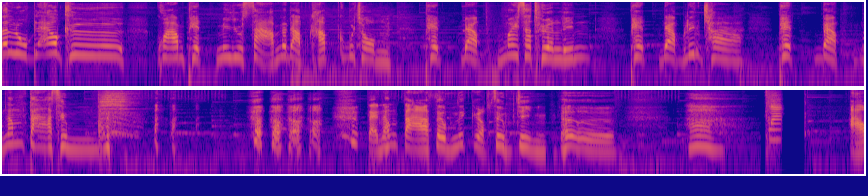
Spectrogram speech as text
สรุปแล้วคือความเผ็ดมีอยู่ 3 ระดับครับคุณผู้ชม เผ็ดแบบไม่สะเทือนลิ้น เผ็ดแบบลิ้นชา เผ็ดแบบน้ำตาซึม แต่น้ำตาซึมนี่เกือบซึมจริง เออเอา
